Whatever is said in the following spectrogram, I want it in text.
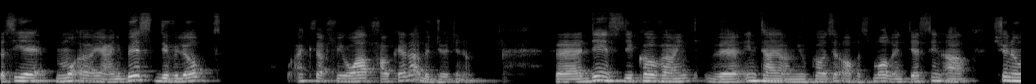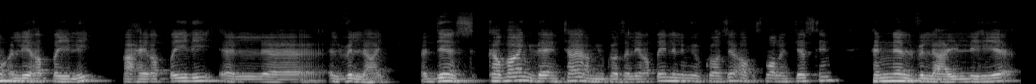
بس هي يعني best developed وأكثر شيء واضحة وكذا بال jejunum ف densely covering the entire mucosa of small intestine are شنو اللي يغطي لي؟ راح يغطي لي ال villi. ال densely covering the entire mucosa. اللي يغطي لي ال mucosa of small intestine هن ال villi اللي هي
